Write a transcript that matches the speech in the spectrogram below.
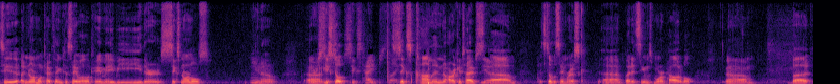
to a normal type thing to say, well, okay, maybe there's six normals. You know, Mm. Or uh, six, you still six types. Like, six common archetypes. Yeah. Um, it's still the same risk, uh, but it seems more palatable. Um, but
